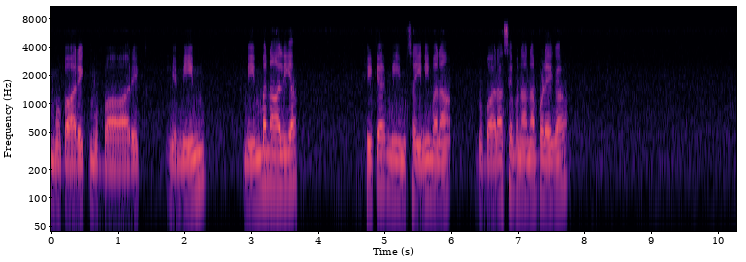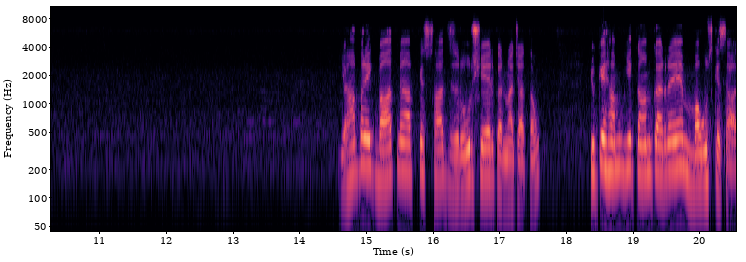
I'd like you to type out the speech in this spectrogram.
मुबारक मुबारक, ये मीम मीम बना लिया। ठीक है, मीम सही नहीं बना, दोबारा से बनाना पड़ेगा। यहाँ पर एक बात मैं आपके साथ ज़रूर शेयर करना चाहता हूँ। क्योंकि हम ये काम कर रहे हैं माउस के साथ।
